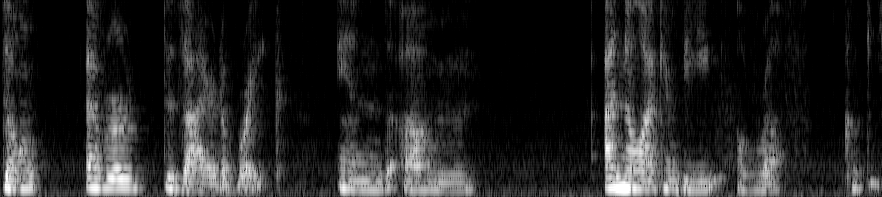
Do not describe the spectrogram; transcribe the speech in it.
don't ever desire to break, and um. I know I can be a rough cookie.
